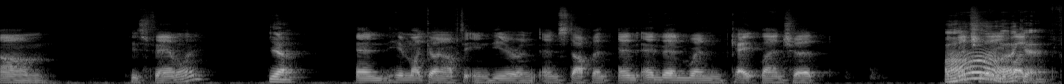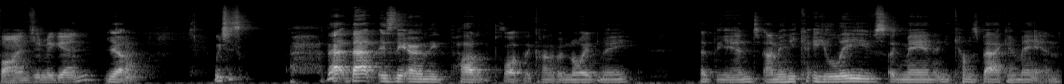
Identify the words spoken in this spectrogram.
um, his family yeah, and him like going off to India and, and stuff, and, and and then when Cate Blanchett eventually oh, okay, like finds him again. yeah. Which is that that is the only part of the plot that kind of annoyed me at the end. I mean, he he leaves a man and he comes back a man.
